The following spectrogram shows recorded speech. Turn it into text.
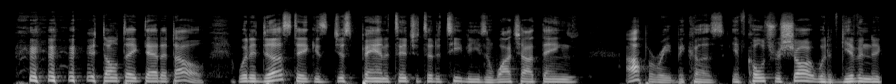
it don't take that at all. What it does take is just paying attention to the tea leaves and watch how things operate. Because if Coach Richard would have given the,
